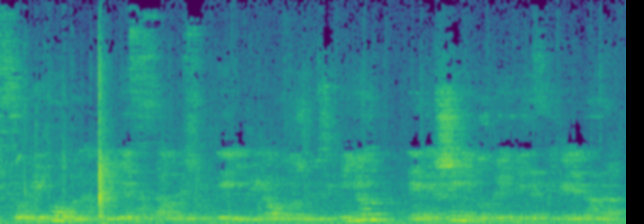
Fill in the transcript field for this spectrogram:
сфабриковано, вне состава преступления, приговор должен быть отменен, это решение было принято несколько лет назад.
